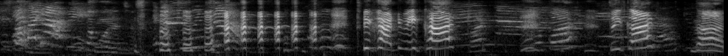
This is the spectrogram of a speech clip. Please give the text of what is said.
কি? তুই তো বলেছিস। তুই কাটবি কাট। তুই কাট। ধর।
